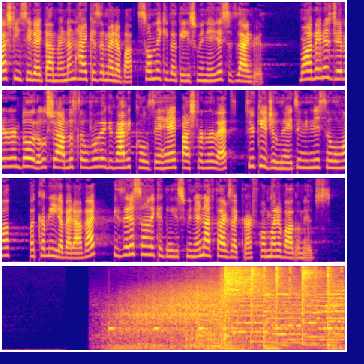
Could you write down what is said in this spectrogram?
Başkent reklamlarından herkese merhaba. Son dakika gelişmeleriyle sizlerleyiz. Muhabirimiz Ceren Doğru şu anda Savunma ve Güvenlik Konseyi Heyet Başkanı ve Türkiye Cumhuriyeti Milli Savunma Bakanı ile beraber bizlere son dakika gelişmelerini aktaracaklar. Onlara bağlanıyoruz.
